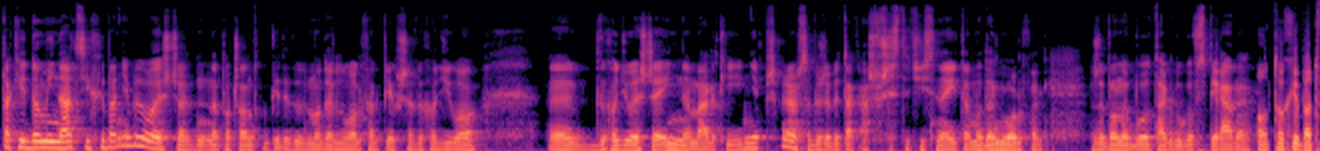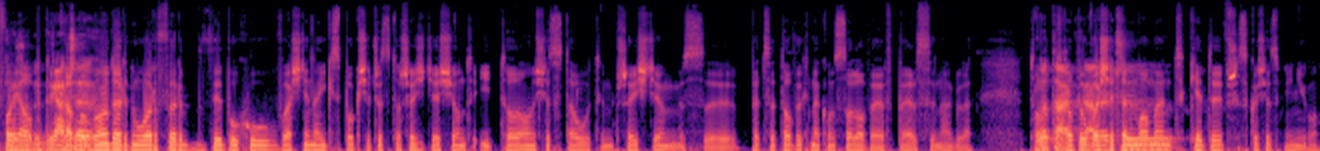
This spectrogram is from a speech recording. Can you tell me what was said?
takiej dominacji chyba nie było jeszcze na początku, kiedy Modern Warfare pierwsze wychodziło. E, Wychodziły jeszcze inne marki i nie przypominam sobie, żeby tak aż wszyscy cisnęli to Modern Warfare, żeby ono było tak długo wspierane. O, to chyba twoja Żeby optyka, gracze- bo Modern Warfare wybuchł właśnie na Xboxie 360 i to on się stał tym przejściem z PC-towych na konsolowe FPS-y nagle. To, No tak, to był właśnie czy- ten moment, kiedy wszystko się zmieniło.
